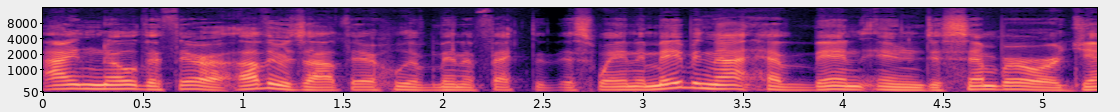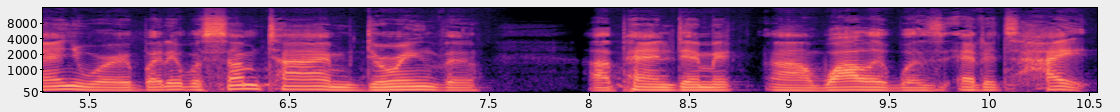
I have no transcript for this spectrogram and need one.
I know that there are others out there who have been affected this way. And it maybe not have been in December or January, but it was sometime during the uh, pandemic uh, while it was at its height.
